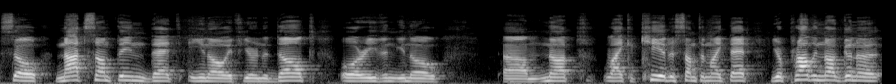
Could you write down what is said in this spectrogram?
So not something that, you know, if you're an adult or even, you know, um, not like a kid or something like that, you're probably not gonna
